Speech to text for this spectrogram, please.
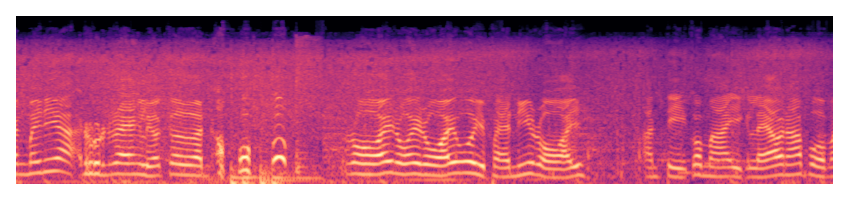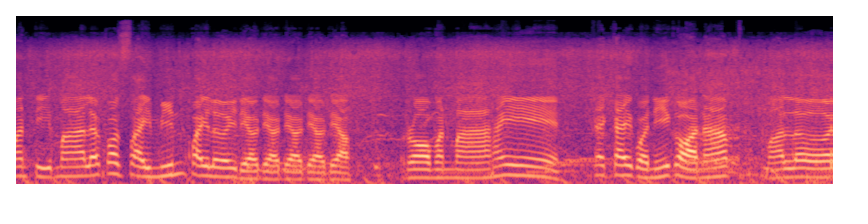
งไหมเนี่ย รุนแรงเหลือเกินโอ้โหร้อยร้อยร้อยอุ้ยแผนนี้ร้อยอันติก็มาอีกแล้วนะผมอันติมาแล้วก็ใส่มิ้นท์ไปเลยเดี๋ยวเดี๋ยวเดี๋ยวเดี๋ยวเดี๋ยวรอมันมาให้ใกล้ๆกว่านี้ก่อนนะครับ มาเลย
